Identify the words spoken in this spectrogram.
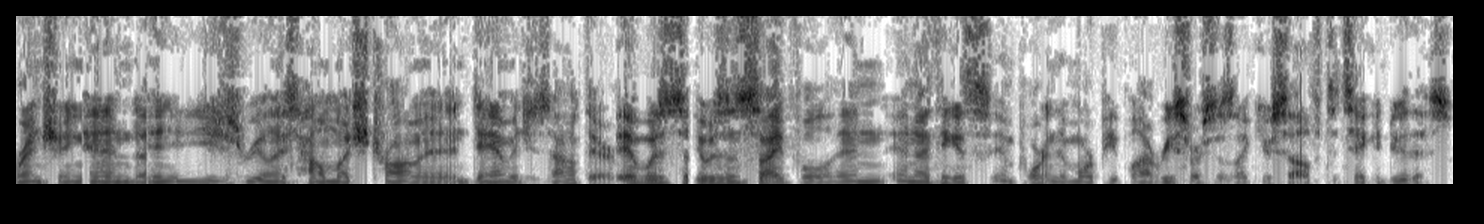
wrenching and, and you just realize how much trauma and damage is out there. It was, it was insightful, and and I think it's important that more people have resources like yourself to take and do this.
